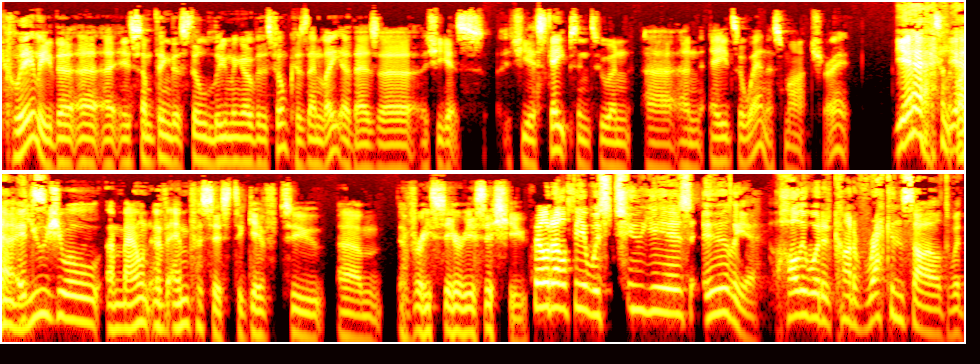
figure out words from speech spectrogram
clearly the, uh, uh, is something that's still looming over this film because then later there's a she gets she escapes into an uh, an AIDS awareness march, right? Yeah, That's an yeah. It's, unusual amount of emphasis to give to um, a very serious issue. Philadelphia was two years earlier. Hollywood had kind of reconciled with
